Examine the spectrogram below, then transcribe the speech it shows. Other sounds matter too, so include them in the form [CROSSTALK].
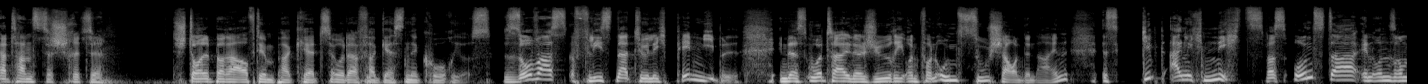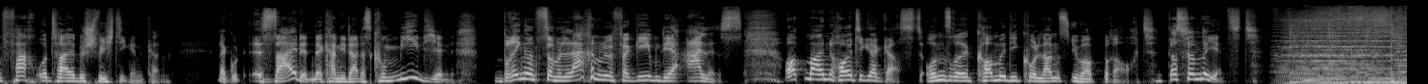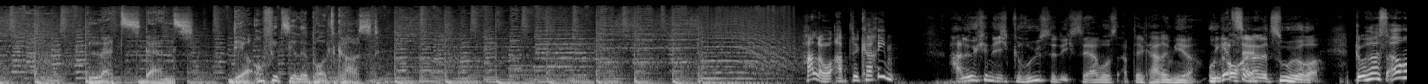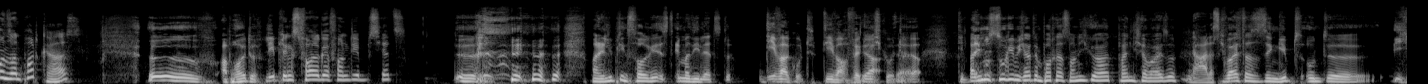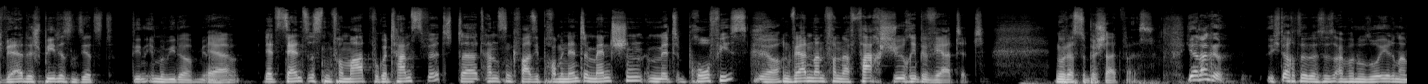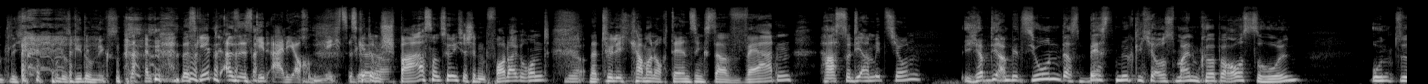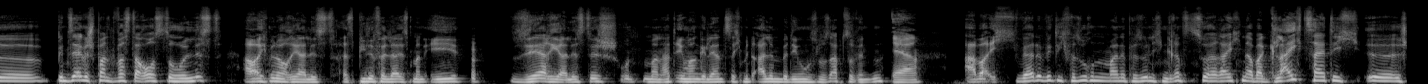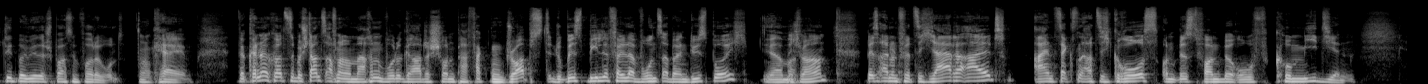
Vertanzte Schritte. Stolperer auf dem Parkett oder vergessene Choreos. Sowas fließt natürlich penibel in das Urteil der Jury und von uns Zuschauenden ein. Es gibt eigentlich nichts, was uns da in unserem Fachurteil beschwichtigen kann. Na gut, es sei denn, der Kandidat ist Comedian. Bring uns zum Lachen und wir vergeben dir alles. Ob mein heutiger Gast unsere Comedy-Kulanz überhaupt braucht, das hören wir jetzt. Let's Dance, der offizielle Podcast. Hallo, Abdel Karim. Hallöchen, ich grüße dich. Servus, Abdel Karim hier. Und auch an dir? alle Zuhörer. Du hörst auch unseren Podcast? Äh, ab heute. Lieblingsfolge von dir bis jetzt? Äh, [LAUGHS] meine Lieblingsfolge ist immer die letzte. Die war gut. Die war auch wirklich Ja, gut. ja, ja. Also ich muss zugeben, ich habe den Podcast noch nicht gehört, peinlicherweise. Na, ich weiß, dass es den gibt und äh, ich werde spätestens jetzt den immer wieder mir Ja. anhören. Let's Dance ist ein Format, wo getanzt wird. Da tanzen quasi prominente Menschen mit Profis Ja. und werden dann von der Fachjury bewertet. Nur, dass du Bescheid weißt. Ja, danke. Ich dachte, das ist einfach nur so ehrenamtlich und es geht um nichts. [LAUGHS] Das geht, also es geht eigentlich auch um nichts. Es geht Ja, um ja. Spaß natürlich, das steht im Vordergrund. Ja. Natürlich kann man auch Dancing Star werden. Hast du die Ambition? Ich habe die Ambition, das Bestmögliche aus meinem Körper rauszuholen und äh, bin sehr gespannt, was da rauszuholen ist. Aber ich bin auch Realist. Als Bielefelder ist man eh [LAUGHS] sehr realistisch und man hat irgendwann gelernt, sich mit allem bedingungslos abzufinden. Ja. Aber ich werde wirklich versuchen, meine persönlichen Grenzen zu erreichen. Aber gleichzeitig äh, steht bei mir der Spaß im Vordergrund. Okay. Wir können ja kurz eine Bestandsaufnahme machen, wo du gerade schon ein paar Fakten droppst. Du bist Bielefelder, wohnst aber in Duisburg. Ja, Mann. Nicht wahr? Bist 41 Jahre alt, 1,86 groß und bist von Beruf Comedian.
